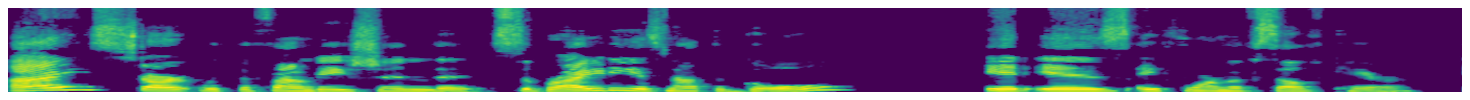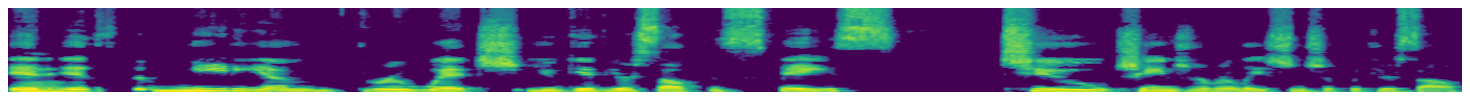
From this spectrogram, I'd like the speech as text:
I start with the foundation that sobriety is not the goal. It is a form of self care. It mm. is the medium through which you give yourself the space to change your relationship with yourself.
